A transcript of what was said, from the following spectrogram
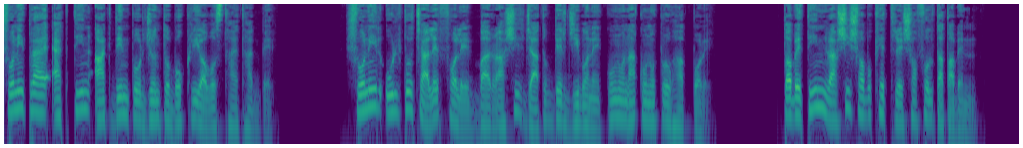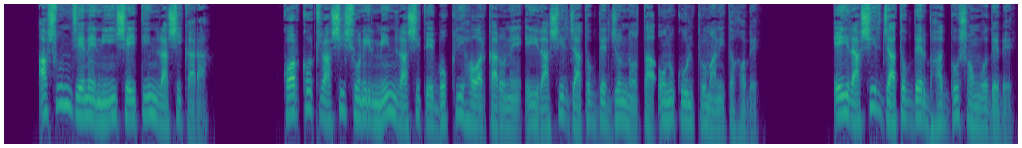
শনি প্রায় এক তিন আট দিন পর্যন্ত বক্রি অবস্থায় থাকবে। শনির উল্টো চালের ফলে বা রাশির জাতকদের জীবনে কোনো না কোনো প্রভাব পড়ে। তবে তিন রাশি সবক্ষেত্রে সফলতা পাবেন। আসুন জেনে নিই সেই তিন রাশি কারা। কর্কট রাশি শনির মীন রাশিতে বক্রি হওয়ার কারণে এই রাশির জাতকদের জন্য তা অনুকূল প্রমাণিত হবে। এই রাশির জাতকদের ভাগ্য সঙ্গ দেবে।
